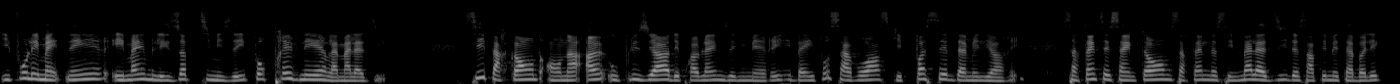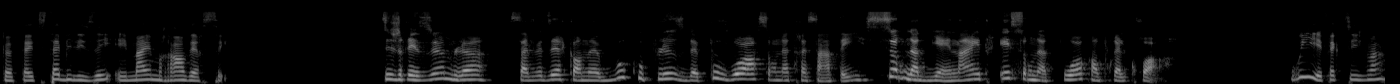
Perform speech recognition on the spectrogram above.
il faut les maintenir et même les optimiser pour prévenir la maladie. Si par contre, on a un ou plusieurs des problèmes énumérés, bien, il faut savoir ce qui est possible d'améliorer. Certains de ces symptômes, certaines de ces maladies de santé métabolique peuvent être stabilisées et même renversées. Si je résume, là, ça veut dire qu'on a beaucoup plus de pouvoir sur notre santé, sur notre bien-être et sur notre poids qu'on pourrait le croire. Oui, effectivement.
